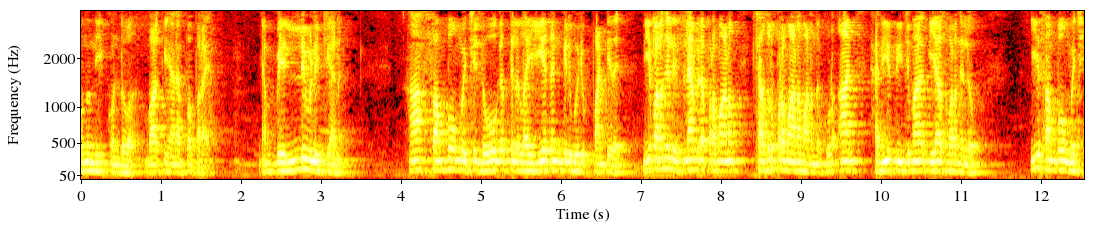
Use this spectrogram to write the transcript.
ഒന്ന് നീ കൊണ്ടുപോവാ ബാക്കി ഞാൻ അപ്പൊ പറയാം. ഞാൻ വെല്ലുവിളിക്കുകയാണ്. ആ സംഭവം വെച്ച് ലോകത്തിലുള്ള ഏതെങ്കിലും ഒരു പണ്ഡിതൻ നീ പറഞ്ഞല്ലോ ഇസ്ലാമിന്റെ പ്രമാണം ചതുർ പ്രമാണമാണെന്ന് ഖുർആൻ ഹദീസ് ഇജ്മാ ഗിയാസ് പറഞ്ഞല്ലോ. ഈ സംഭവം വെച്ച്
